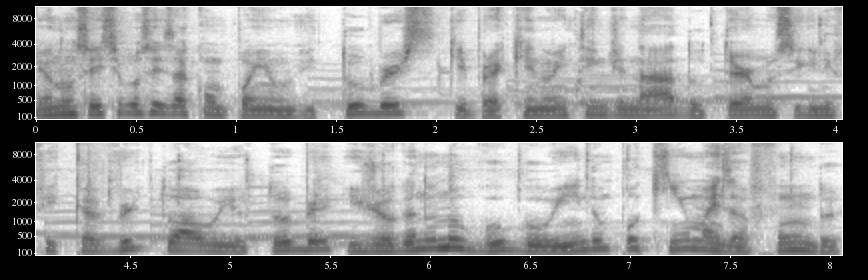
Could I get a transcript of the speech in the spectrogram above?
eu não sei se vocês acompanham VTubers, que pra quem não entende nada, o termo significa virtual youtuber, e jogando no Google e indo um pouquinho mais a fundo,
